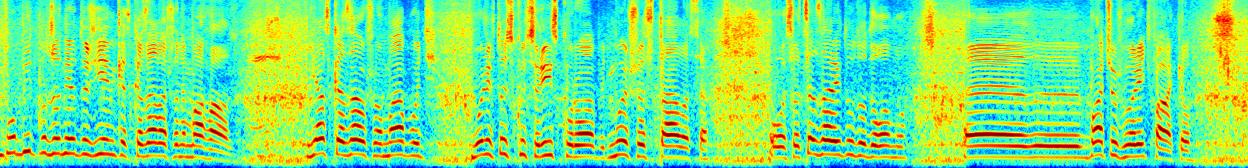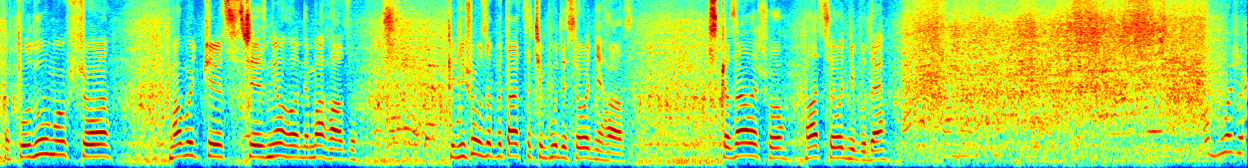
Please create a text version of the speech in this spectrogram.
В обід подзвонив до жінки, сказала, що нема газу. Я сказав, що, мабуть, може хтось якусь різку робить, може щось сталося. Ось, оце зараз йду додому. Е, бачу, що горить факел. Подумав, що, мабуть, через, через нього нема газу. Підійшов запитатися, чи буде сьогодні газ. Сказали, що газ сьогодні буде. О Боже,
